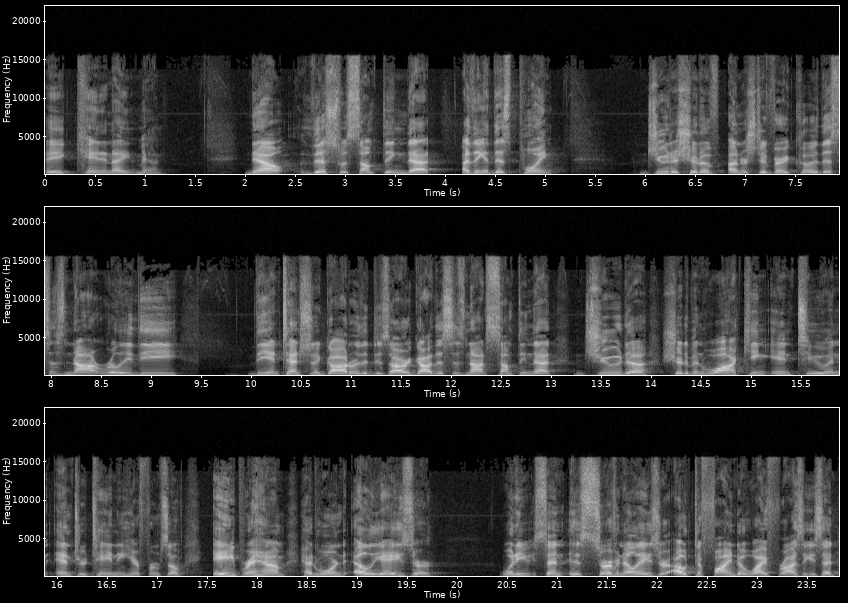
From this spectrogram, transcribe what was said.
a Canaanite man. Now, this was something that I think at this point, Judah should have understood very clearly. This is not really the, the intention of God or the desire of God. This is not something that Judah should have been walking into and entertaining here for himself. Abraham had warned Eliezer when he sent his servant Eliezer out to find a wife for Isaac, he said,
